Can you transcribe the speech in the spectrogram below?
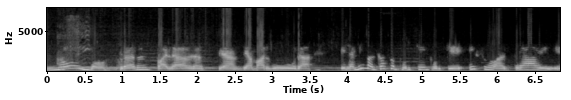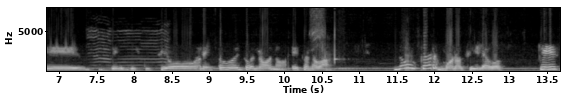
no mostrar palabras de, de amargura. En la misma casa, ¿por qué? Porque eso atrae eh, de- discusiones, todo eso, no, no, eso no va. No usar monosílabos. ¿Qué, es,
